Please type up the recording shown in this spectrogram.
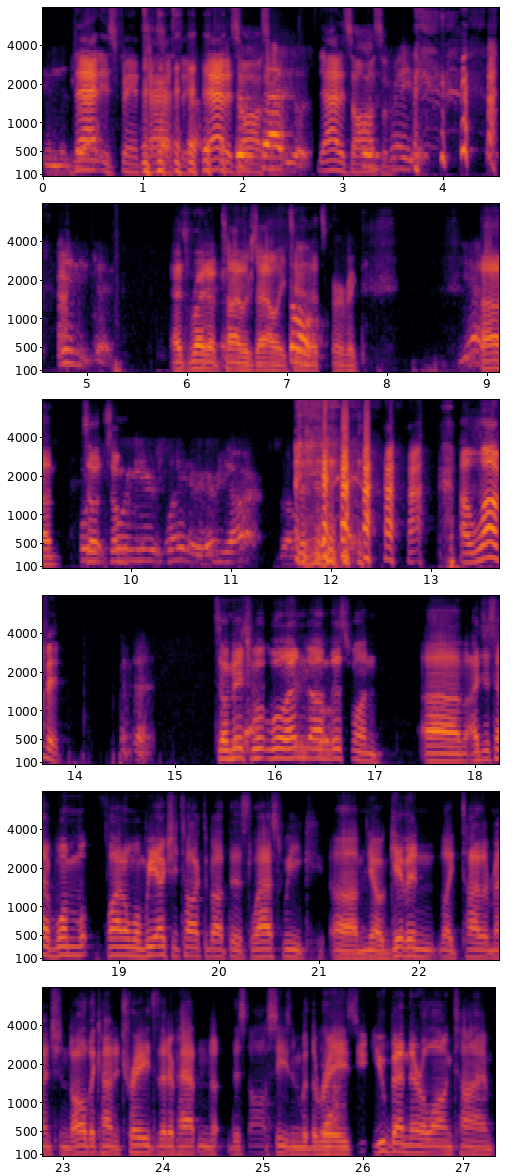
in the draft. That is fantastic. That is awesome. Fabulous. That is awesome. Anything. That's right up Tyler's alley too. So, That's perfect. Yeah. Um, so, so four years later, here you are. So. I love it. So, Mitch, we'll, we'll end on this one. Um, I just have one final one. We actually talked about this last week. Um, you know, given like Tyler mentioned, all the kind of trades that have happened this offseason with the yeah. Rays, you, have been there a long time.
